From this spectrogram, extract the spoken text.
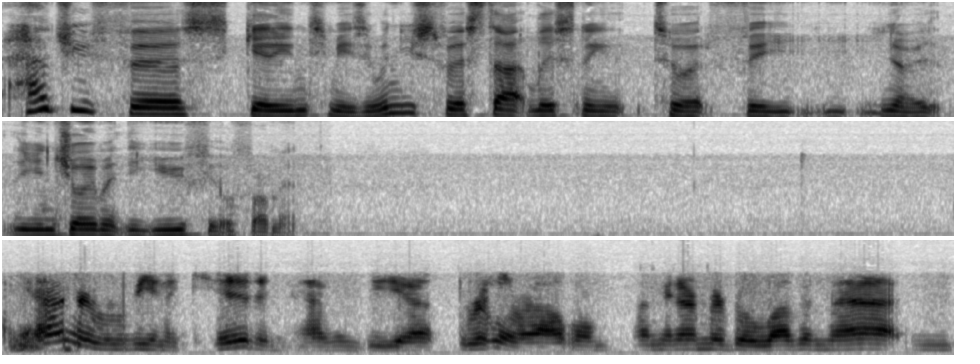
how did you first get into music? When did you first start listening to it for you know the enjoyment that you feel from it? I mean, I remember being a kid and having the uh, Thriller album. I mean, I remember loving that and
